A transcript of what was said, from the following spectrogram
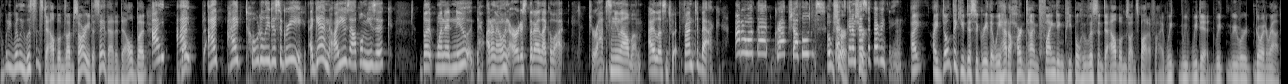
Nobody really listens to albums. I'm sorry to say that, Adele, but I I I I totally disagree. Again, I use Apple Music, but when a new I don't know, an artist that I like a lot drops a new album, I listen to it front to back. I don't want that crap shuffled. Oh, sure. That's going to sure. mess up everything. I, I don't think you disagree that we had a hard time finding people who listened to albums on Spotify. We we, we did. We we were going around.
